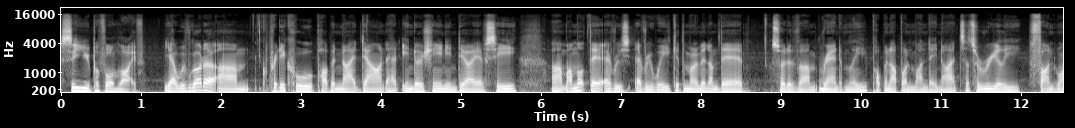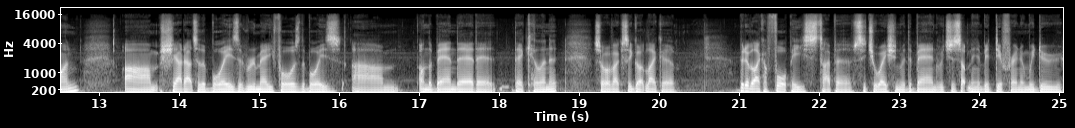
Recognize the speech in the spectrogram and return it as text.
see you perform live? Yeah, we've got a um, pretty cool pub and night down at Indochine in DIFC. Um, I'm not there every every week at the moment. I'm there sort of um, randomly popping up on Monday nights. That's a really fun one. Um, shout out to the boys, the Room 84s, the boys um, on the band there. They're they're killing it. So I've actually got like a, a bit of like a four piece type of situation with the band, which is something a bit different. And we do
